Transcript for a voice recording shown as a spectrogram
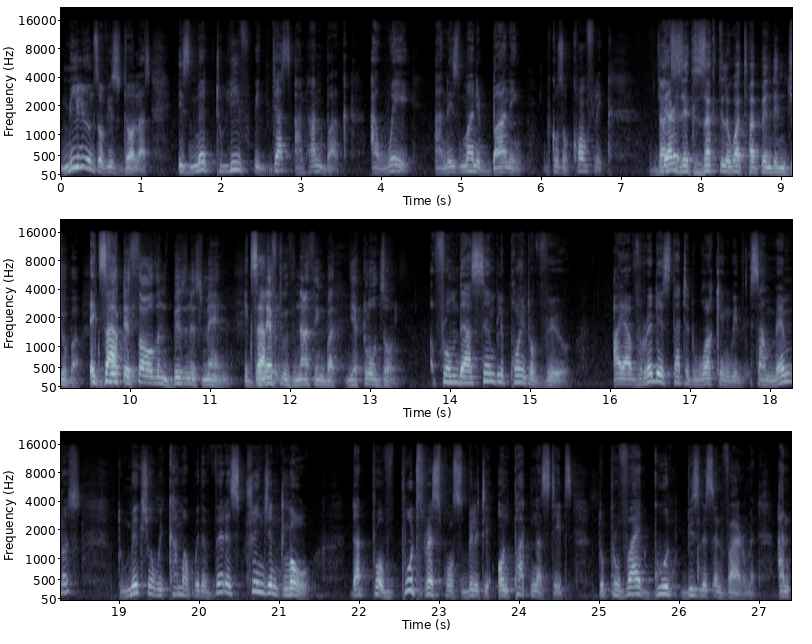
millions of his dollars is made to live with just an handbag away and his money burning because of conflict. That's exactly what happened in Juba. Exactly. 40,000 businessmen exactly. left with nothing but their clothes on. From the assembly point of view, I have already started working with some members to make sure we come up with a very stringent law that puts responsibility on partner states to provide good business environment. And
